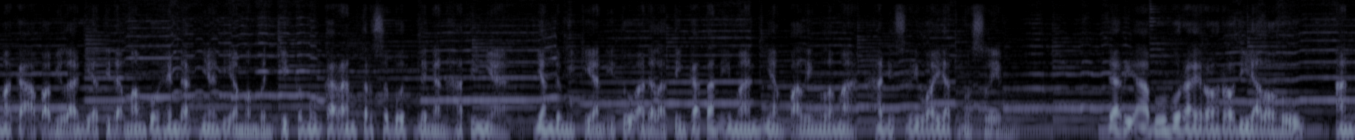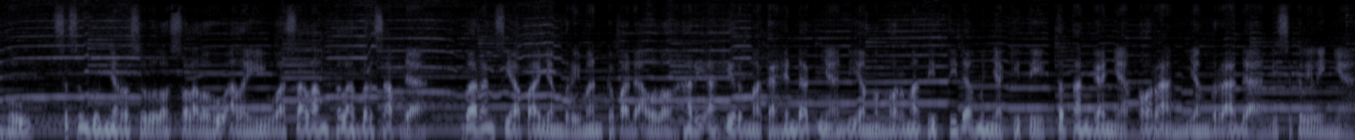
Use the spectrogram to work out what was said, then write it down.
maka apabila dia tidak mampu hendaknya dia membenci kemungkaran tersebut dengan hatinya. Yang demikian itu adalah tingkatan iman yang paling lemah. Hadis Riwayat Muslim Dari Abu Hurairah radhiyallahu anhu, sesungguhnya Rasulullah shallallahu alaihi wasallam telah bersabda, Barang siapa yang beriman kepada Allah hari akhir maka hendaknya dia menghormati tidak menyakiti tetangganya orang yang berada di sekelilingnya.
